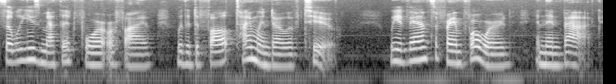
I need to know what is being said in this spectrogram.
so we'll use method 4 or 5 with a default time window of 2. We advance a frame forward and then back.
